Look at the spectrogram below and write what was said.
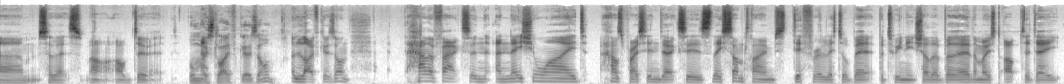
um, so that's I'll, I'll, do it." Almost life goes on. Life goes on. Halifax and, and nationwide house price indexes they sometimes differ a little bit between each other, but they're the most up to date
